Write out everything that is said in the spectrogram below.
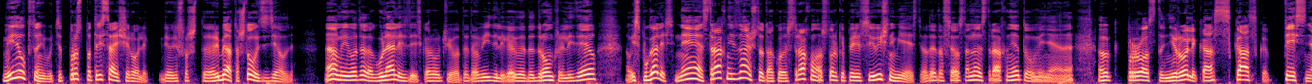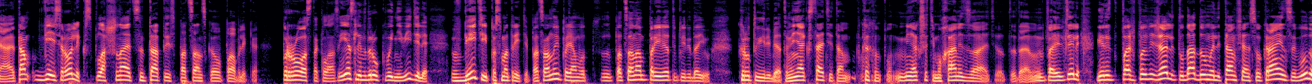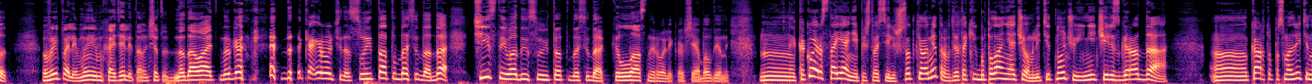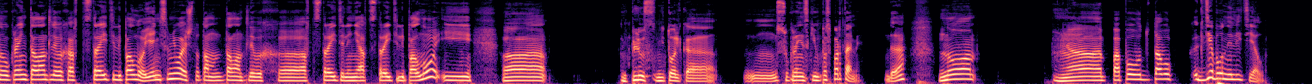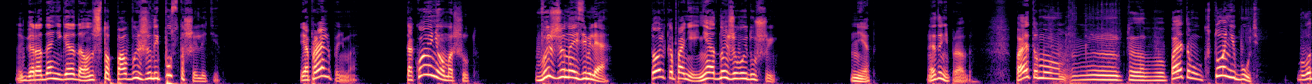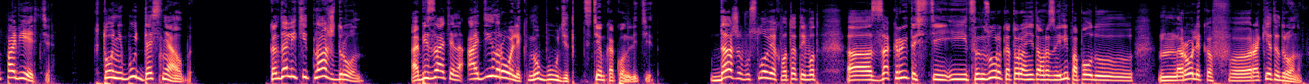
Видел кто-нибудь? Это просто потрясающий ролик, где они спрашивают, ребята, что вы сделали? А, мы вот это гуляли здесь, короче, вот это видели, когда этот дрон прилетел. Испугались? Не, страх не знаю, что такое. Страх у нас только перед Всевышним есть. Вот это все остальное страх нету у меня. Да? Просто не ролик, а сказка, песня. Там весь ролик сплошная цитата из пацанского паблика просто класс. Если вдруг вы не видели, вбейте и посмотрите. Пацаны, прям вот, пацанам привет и передаю. Крутые ребята. Меня, кстати, там, как он, меня, кстати, Мухаммед звать. Вот это, мы полетели, говорит, побежали туда, думали, там сейчас украинцы будут. Выпали, мы им хотели там что-то надавать. Ну, как, да, короче, да, суета туда-сюда, да. Чистой воды суета туда-сюда. Классный ролик, вообще обалденный. Какое расстояние, пишет Василий? 600 километров? Для таких БПЛА ни о чем. Летит ночью и не через города. Э, карту посмотрите, на Украине талантливых автостроителей полно. Я не сомневаюсь, что там талантливых э, автостроителей, не автостроителей полно. И э, плюс не только с украинскими паспортами, да. Но по поводу того, где бы он и летел, города, не города, он что, по выжженной пустоши летит? Я правильно понимаю? Такой у него маршрут? Выжженная земля. Только по ней, ни одной живой души. Нет, это неправда. Поэтому, поэтому кто-нибудь, вот поверьте, кто-нибудь доснял бы. Когда летит наш дрон, обязательно один ролик, но будет с тем, как он летит. Даже в условиях вот этой вот э, закрытости и цензуры, которую они там развели по поводу э, роликов э, ракет и дронов.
